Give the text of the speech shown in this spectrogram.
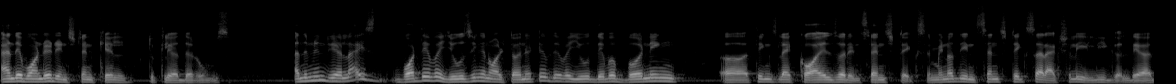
and they wanted instant kill to clear the rooms. And then we realized what they were using an alternative, they were, they were burning uh, things like coils or incense sticks. And many of the incense sticks are actually illegal. They are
